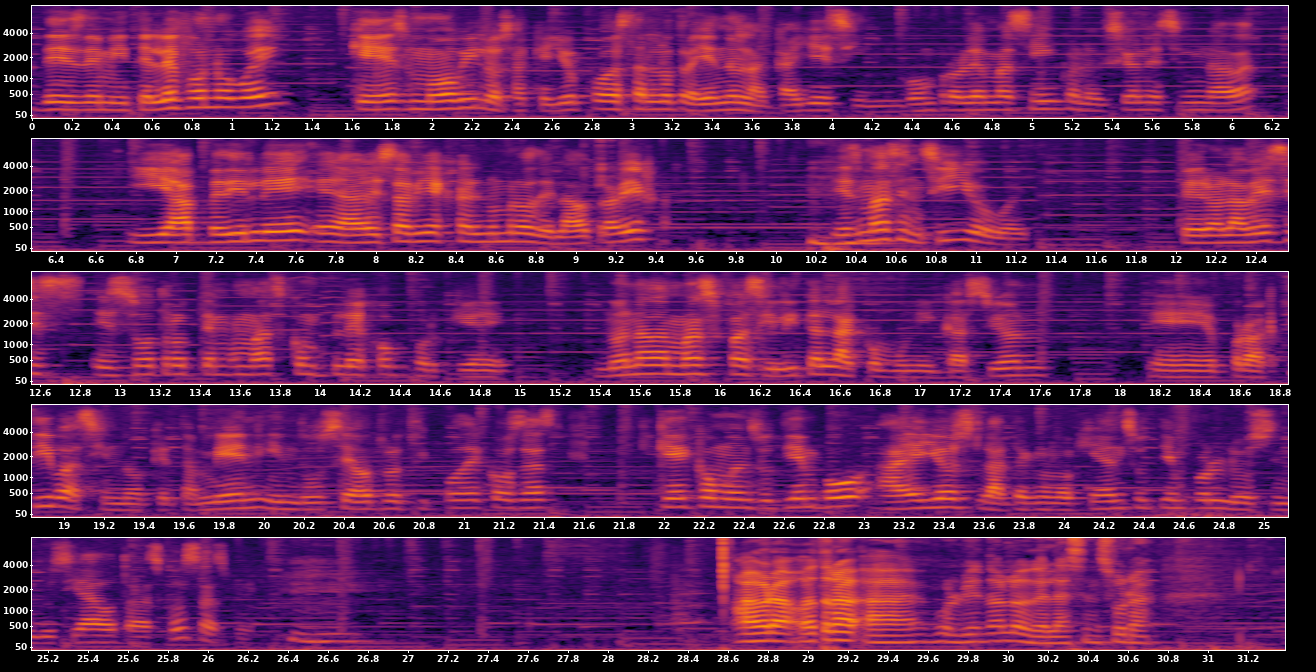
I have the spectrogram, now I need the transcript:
desde mi teléfono, güey, que es móvil, o sea, que yo puedo estarlo trayendo en la calle sin ningún problema, sin conexiones, sin nada. Y a pedirle eh, a esa vieja el número de la otra vieja. Es más sencillo, güey. Pero a la vez es, es otro tema más complejo porque no nada más facilita la comunicación eh, proactiva, sino que también induce a otro tipo de cosas que como en su tiempo, a ellos la tecnología en su tiempo los inducía a otras cosas, güey. Ahora, otra, ah, volviendo a lo de la censura.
